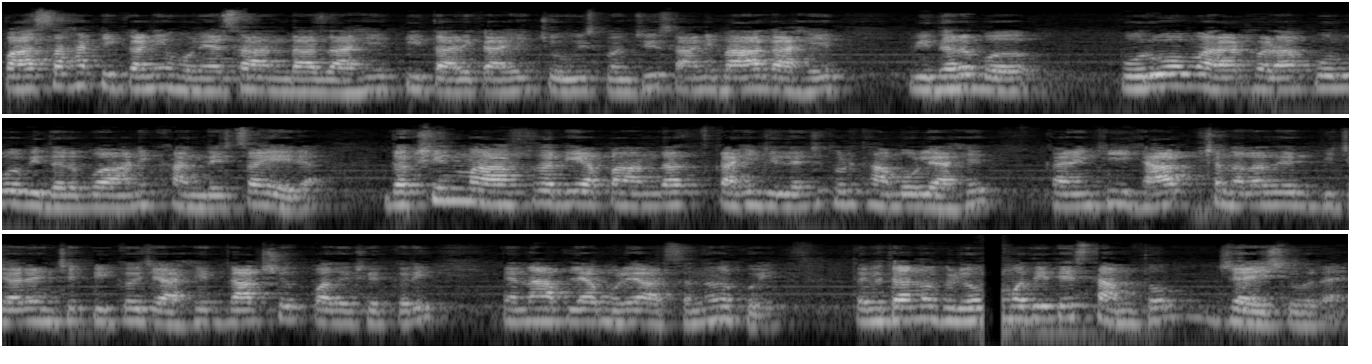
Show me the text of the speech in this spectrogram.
पाच सहा ठिकाणी होण्याचा अंदाज आहे. ती तारीख आहे चोवीस पंचवीस आणि भाग आहेत. विदर्भ पूर्व मराठवाडा पूर्व विदर्भ आणि खानदेशचा एरिया. दक्षिण महाराष्ट्रासाठी आपण अंदाज काही जिल्ह्यांचे थोडे थांबवले आहेत कारण की ह्या क्षणाला बिचाऱ्यांचे पिकं जे आहेत द्राक्ष उत्पादक शेतकरी यांना आपल्यामुळे अडचण नकोय. तर मित्रांनो व्हिडिओमध्ये तेच थांबतो. जय शिवराय.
